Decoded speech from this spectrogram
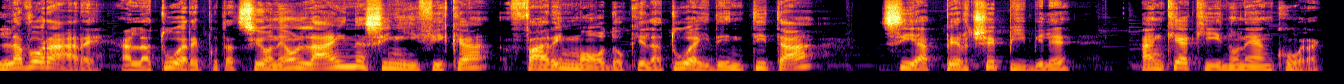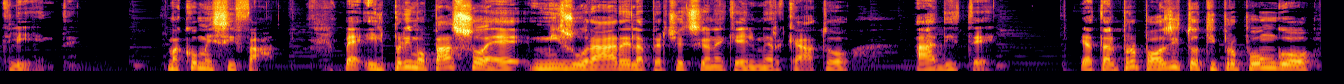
Lavorare alla tua reputazione online significa fare in modo che la tua identità sia percepibile anche a chi non è ancora cliente. Ma come si fa? Beh, il primo passo è misurare la percezione che il mercato ha di te. E a tal proposito ti propongo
